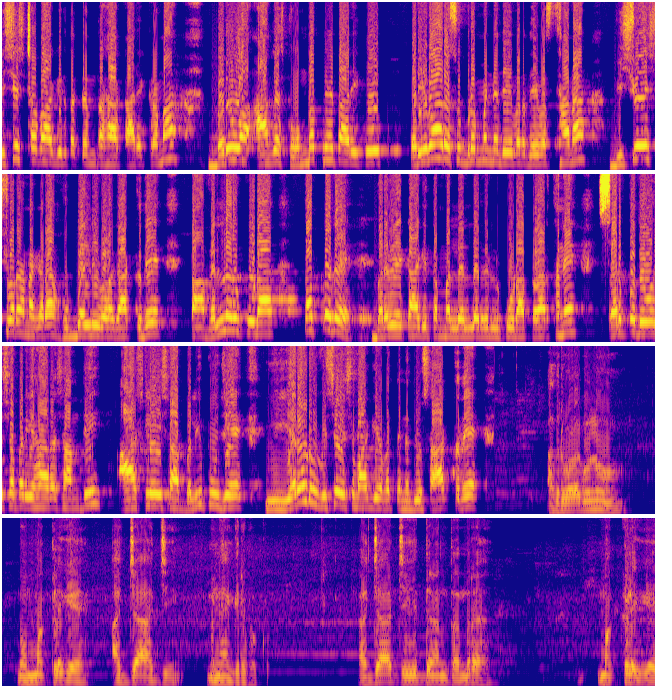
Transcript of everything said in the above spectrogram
ವಿಶಿಷ್ಟವಾಗಿರ್ತಕ್ಕಂತಹ ಕಾರ್ಯಕ್ರಮ ಬರುವ ಆಗಸ್ಟ್ ಒಂಬತ್ತನೇ ತಾರೀಕು ಪರಿವಾರ ಸುಬ್ರಹ್ಮಣ್ಯ ದೇವರ ದೇವಸ್ಥಾನ ವಿಶ್ವೇಶ್ವರ ನಗರ ಹುಬ್ಬಳ್ಳಿ ಒಳಗಾಗ್ತದೆ. ತಾವೆಲ್ಲರೂ ಕೂಡ ತಪ್ಪದೆ ಬರಬೇಕಾಗಿ ತಮ್ಮಲ್ಲೆಲ್ಲರಲ್ಲೂ ಕೂಡ ಪ್ರಾರ್ಥನೆ, ಸರ್ಪದೋಷ ಪರಿಹಾರ ಶಾಂತಿ, ಆಶ್ಲೇಷ ಬಲಿಪೂಜೆ ಈ ಎರಡು ವಿಶೇಷವಾಗಿ ಅವತ್ತಿನ ದಿವಸ ಆಗ್ತದೆ. ಅದ್ರೊಳಗೂ ಮೊಮ್ಮಕ್ಕಳಿಗೆ ಅಜ್ಜ, ಅಜ್ಜಿ ಮನೆಯಾಗಿರ್ಬೇಕು. ಅಜ್ಜ, ಅಜ್ಜಿ ಇದ್ರಂತಂದ್ರೆ ಮಕ್ಕಳಿಗೆ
